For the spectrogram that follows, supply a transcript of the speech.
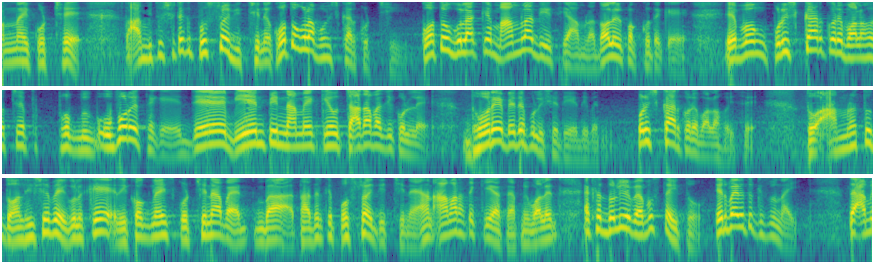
অন্যায় করছে, তা আমি তো সেটাকে প্রশ্রয় দিচ্ছি না, কতগুলা বহিষ্কার করছি? কতগুলাকে মামলা দিয়েছি আমরা দলের পক্ষ থেকে। এবং পরিষ্কার করে বলা হচ্ছে উপরের থেকে যে বিএনপির নামে কেউ চাঁদাবাজি করলে ধরে বেঁধে পুলিশে দিয়ে দিবেন। পরিষ্কার করে বলা হয়েছে। তো আমরা তো দল হিসেবে এগুলোকে রিকগনাইজ করছি না বা তাদেরকে প্রশ্রয় দিচ্ছি না। এখন আমার হাতে কি আছে, আপনি বলেন? একটা দলীয় ব্যবস্থাই তো, এর বাইরে তো কিছু নাই। তাই আমি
